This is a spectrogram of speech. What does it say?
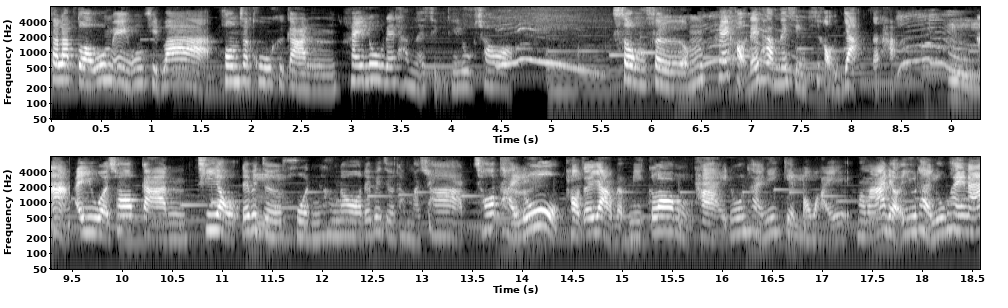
สำหรับตัวอุ้มเองอุ้มคิดว่าโฮมสคูลคือการให้ลูกได้ทำในสิ่งที่ลูกชอบ ส่งเสริมให้เขาได้ทำในสิ่งที่เขาอยากจะทำอืมอะอายุอะชอบการเที่ยวได้ไปเจอคนข้างนอกได้ไปเจอธรรมชาติ ชอบถ่ายรูปเขาจะอยากแบบมีกล้องถ่ายนู่นถ่ายนี่เก็บเอาไว้มาม่าเดี๋ยวอายุถ่ายรูปให้นะ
